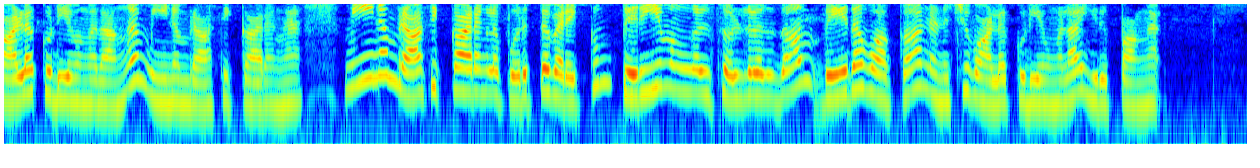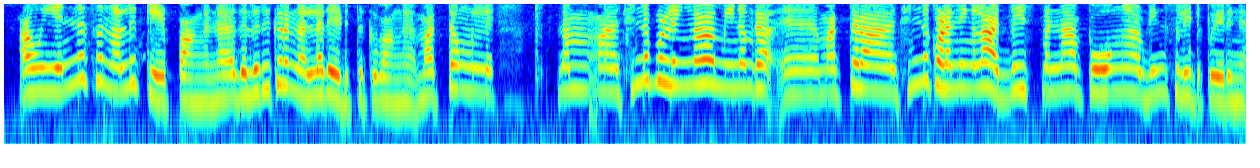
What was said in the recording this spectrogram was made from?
வாழக்கூடியவங்க தாங்க மீனம் ராசிக்காரங்க. மீனம் ராசிக்காரங்களை பொறுத்த வரைக்கும் பெரியவங்கள் சொல்கிறது தான் வேதவாக்காக நினைச்சு வாழக்கூடியவங்களா இருப்பாங்க. அவங்க என்ன சொன்னாலும் கேட்பாங்க. ந- இருக்கிற நல்லதை எடுத்துக்குவாங்க. மற்றவங்கள நம்ம சின்ன பிள்ளைங்களா மீனம் ரா- மற்ற சின்ன குழந்தைங்களா அட்வைஸ் பண்ணால் போங்க அப்படின்னு சொல்லிட்டு போயிருங்க.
